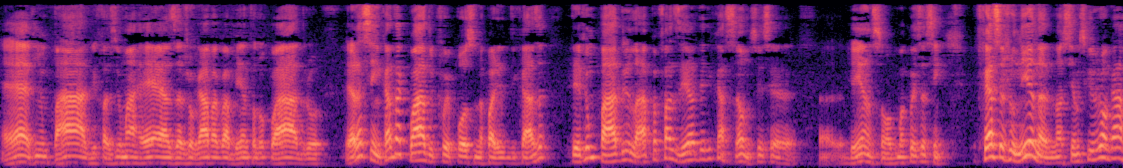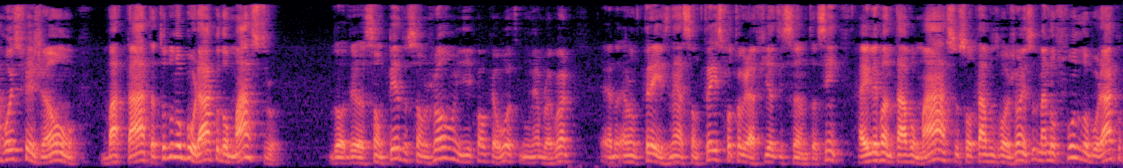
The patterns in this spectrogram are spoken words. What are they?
É, vinha um padre, fazia uma reza, jogava água benta no quadro. Era assim, cada quadro que foi posto na parede de casa teve um padre lá para fazer a dedicação, não sei se é uh, bênção, alguma coisa assim. Festa junina, nós tínhamos que jogar arroz, feijão, batata, tudo no buraco do mastro, do, de São Pedro, São João e qual que é o outro, não lembro agora. Eram, eram três, né? São três fotografias de santo, assim. Aí levantava o mastro, soltava os rojões, tudo, mas no fundo do buraco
